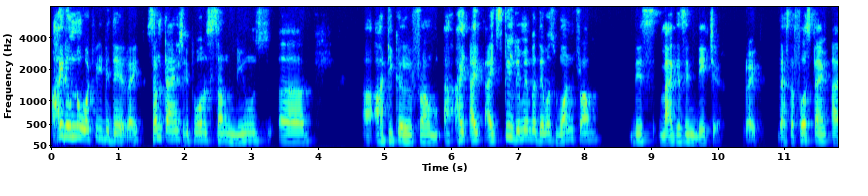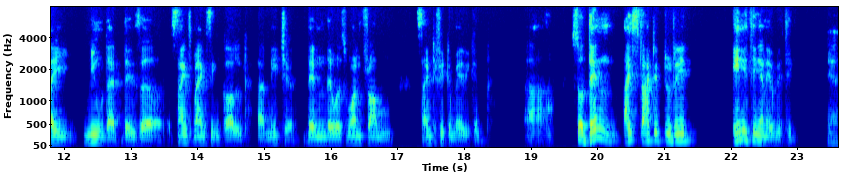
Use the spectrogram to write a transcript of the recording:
i don't know what will be there right? Sometimes it was some news uh, article from I, I i still remember there was one from this magazine nature right? That's the first time i knew that there's a science magazine called uh, nature. Then there was one from scientific american. Uh, so then i started to read anything and everything yeah.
